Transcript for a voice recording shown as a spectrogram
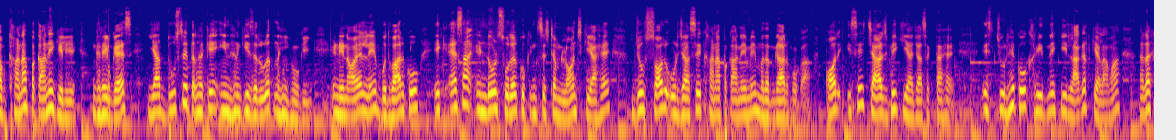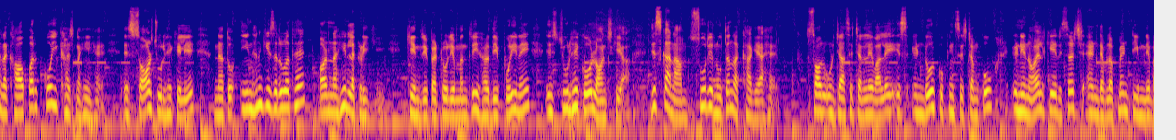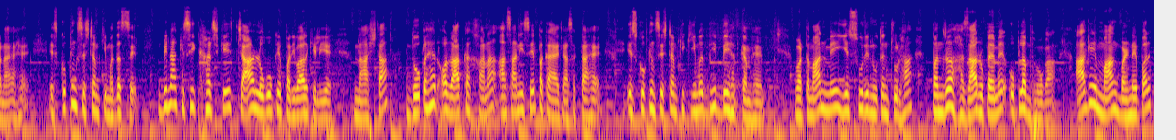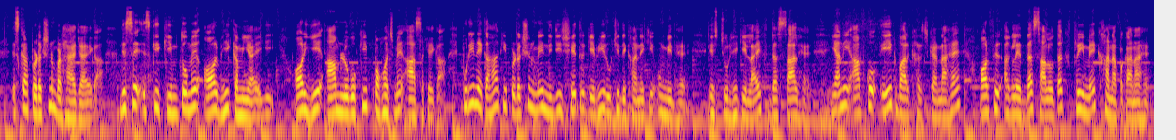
अब खाना पकाने के लिए घरेलू गैस या दूसरे तरह के ईंधन की ज़रूरत नहीं होगी। इंडियन ऑयल ने बुधवार को एक ऐसा indoor solar cooking system launch किया है जो सौर ऊर्जा से खाना पकाने में मददगार होगा और इसे चार्ज भी किया जा सकता है। इस चूल्हे को खरीदने की लागत के अलावा रख रखाव पर कोई खर्च नहीं है। इस सौर चूल्हे के लिए न तो ईंधन की ज़रूरत है और न ही लकड़ी की। केंद्रीय पेट्रोलियम मंत्री हरदीप पुरी ने इस चूल्हे को लॉन्च किया, जिसका नाम सूर्य नूतन रखा गया है। सौर ऊर्जा से चलने वाले इस इंडोर कुकिंग सिस्टम को इंडियन ऑयल के रिसर्च एंड डेवलपमेंट टीम ने बनाया है। इस कुकिंग सिस्टम की मदद से बिना किसी खर्च के चार लोगों के परिवार के लिए नाश्ता, दोपहर और रात का खाना आसानी से पकाया जा सकता है। इस कुकिंग सिस्टम की कीमत भी बेहद कम है। वर्तमान में ये सूर्य नूतन चूल्हा पंद्रह हज़ार रुपए में उपलब्ध होगा। आगे मांग बढ़ने पर इसका प्रोडक्शन बढ़ाया जाएगा, जिससे इसकी कीमतों में और भी कमी आएगी और ये आम लोगों की पहुँच में आ सकेगा। पुरी ने कहा कि प्रोडक्शन में निजी क्षेत्र की भी रुचि दिखाने की उम्मीद है। इस चूल्हे की लाइफ 10 साल है। यानी आपको एक बार खर्च करना है और फिर अगले 10 सालों तक फ्री में खाना पकाना है।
